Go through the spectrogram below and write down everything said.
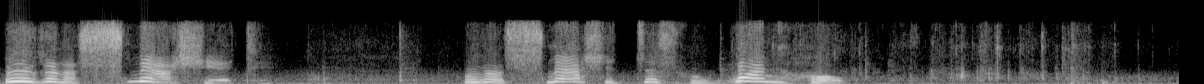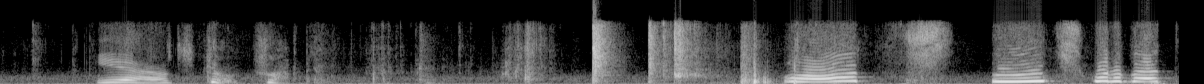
we're gonna smash it. We're gonna smash it just for one hope. Yeah, let's go, drop it. Oops, oops, what about,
